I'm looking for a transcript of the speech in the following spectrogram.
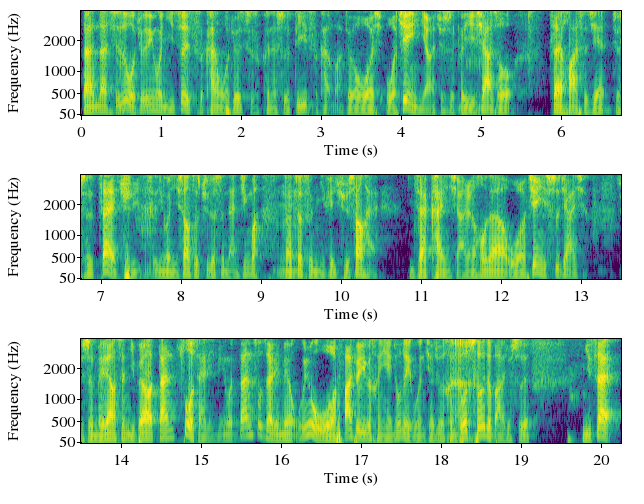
但那其实我觉得，因为你这次看，我觉得只是可能是第一次看吧，对吧？我我建议你啊，就是可以下周再花时间，就是再去一次，因为你上次去的是南京嘛，那这次你可以去上海，你再看一下。然后呢，我建议试驾一下，就是每辆车你不要单坐在里面，因为单坐在里面，因为我发觉一个很严重的一个问题，就是很多车对吧，就是你在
